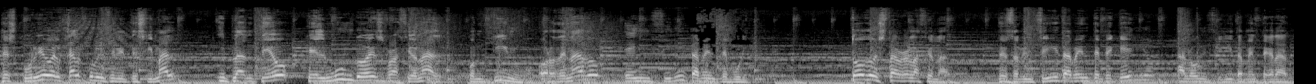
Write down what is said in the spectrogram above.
Descubrió el cálculo infinitesimal y planteó que el mundo es racional, continuo, ordenado e infinitamente múltiple. Todo está relacionado desde lo infinitamente pequeño a lo infinitamente grande.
